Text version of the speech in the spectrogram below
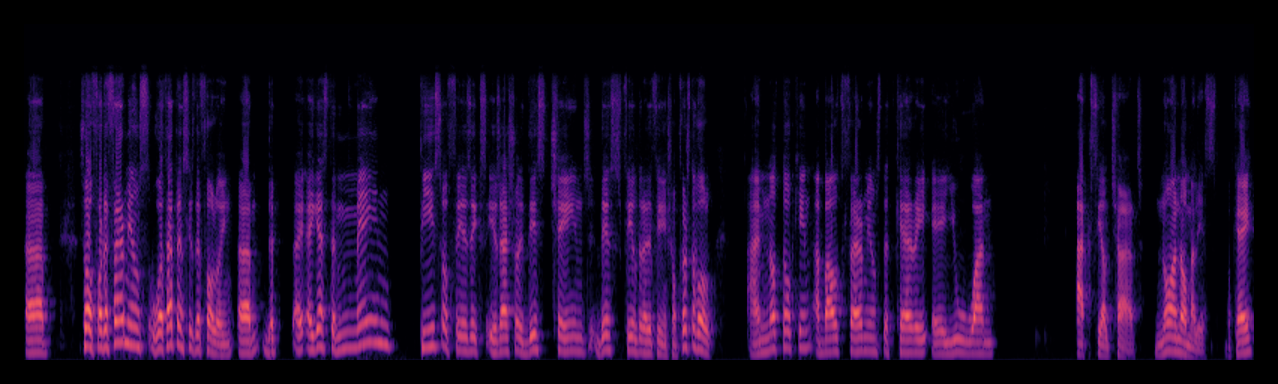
uh, so for the fermions, what happens is the following. Um, the, I, I, guess the main piece of physics is actually this change, this field redefinition. First of all, I'm not talking about fermions that carry a U1 axial charge, no anomalies, okay?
